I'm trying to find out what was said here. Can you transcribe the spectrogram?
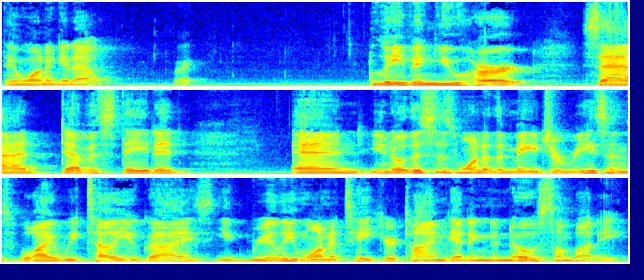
they want to get out Right. leaving you hurt, sad, devastated. And, you know, this is one of the major reasons why we tell you guys you really want to take your time getting to know somebody.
